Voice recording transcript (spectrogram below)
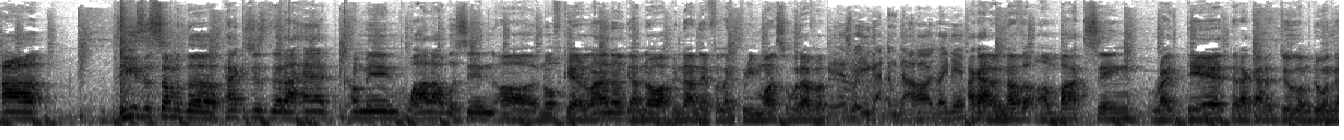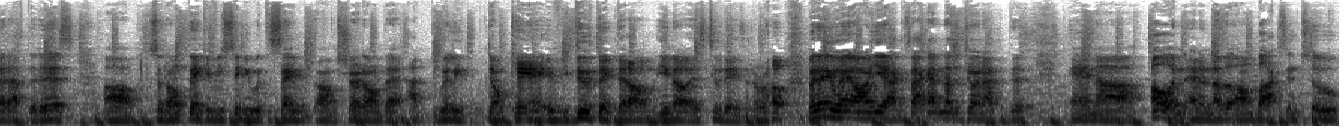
uh, these are some of the packages that I had come in while I was in uh, North Carolina. Y'all know I've been down there for like three months or whatever. That's where you got them diehards right there. I got another unboxing right there that I gotta do. I'm doing that after this. Uh, so don't think if you see me with the same um, shirt on that I really don't care if you do think that um, you know, it's two days in a row. But anyway, oh yeah, so I got another joint after this. And uh, oh, and, and another unboxing too.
